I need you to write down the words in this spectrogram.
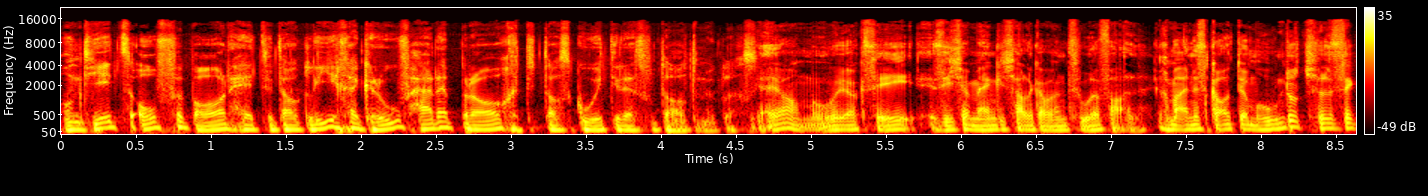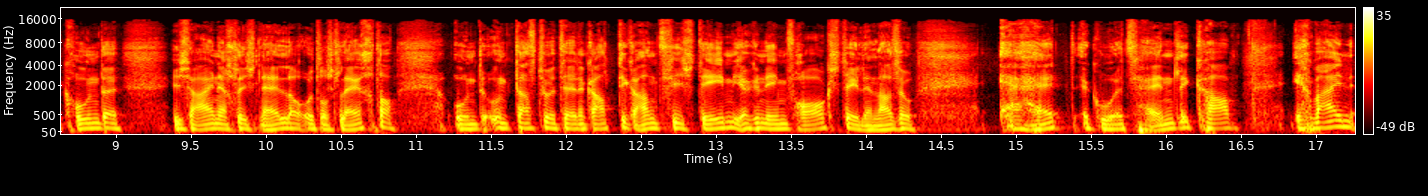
Und jetzt offenbar hat er da gleich einen Groove hergebracht, dass gute Resultate möglich sind. Ja, ja, man muss ja sehen, es ist ja manchmal halt auch ein Zufall. Ich meine, es geht ja um Hundertstel Sekunden, ist einer ein bisschen schneller oder schlechter und, und das tut dann gerade die ganze System irgendwie in Frage stellen. Also, er hat ein gutes Handling gehabt. Ich meine,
